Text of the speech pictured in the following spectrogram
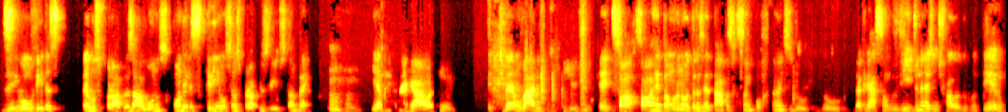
desenvolvidas pelos próprios alunos quando eles criam seus próprios vídeos também. Uhum. E é muito legal, assim. Tiveram vários tipos de vídeo. Só, só retomando outras etapas que são importantes do, do, da criação do vídeo, né? A gente fala do roteiro.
